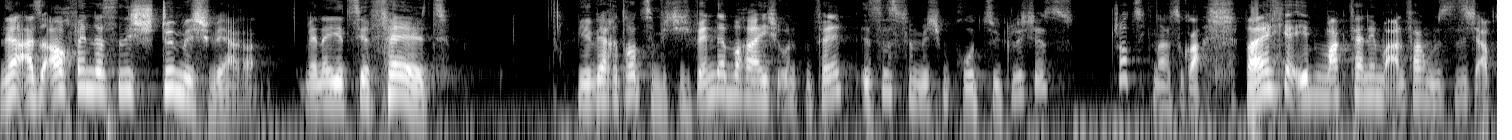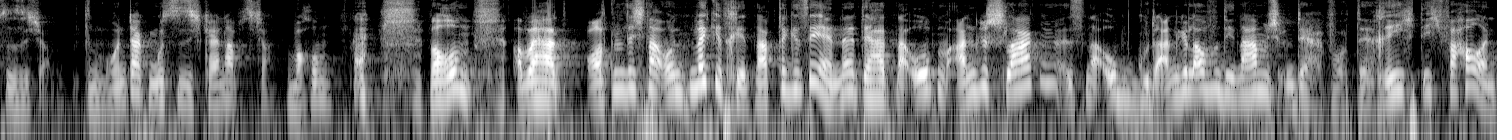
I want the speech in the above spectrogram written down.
Ne, also auch wenn das nicht stimmig wäre, wenn er jetzt hier fällt, mir wäre trotzdem wichtig, wenn der Bereich unten fällt, ist es für mich ein prozyklisches Shortsignal sogar. Weil hier eben Marktteilnehmer anfangen müssen, sich abzusichern. Montag musste sich keiner absichern. Warum? Warum? Aber er hat ordentlich nach unten weggetreten. Habt ihr gesehen, ne? Der hat nach oben angeschlagen, ist nach oben gut angelaufen, dynamisch und der wurde richtig verhauen.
